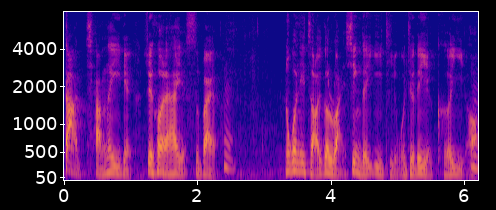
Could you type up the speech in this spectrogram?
大强了一点，所以后来他也失败了。如果你找一个软性的议题，我觉得也可以啊。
